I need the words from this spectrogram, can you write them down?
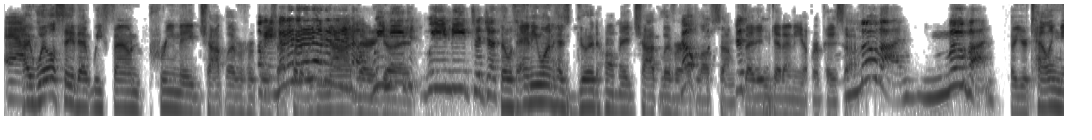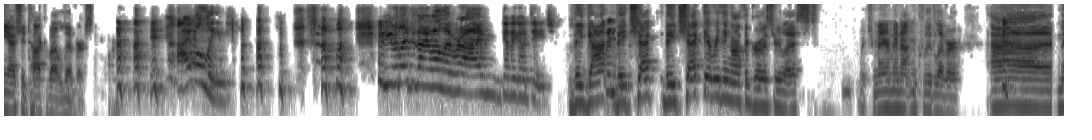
And I will say that we found pre-made chopped liver for okay, no, no, no, no, no, no, no, no, no. We good. need, we need to just. So if anyone has good homemade chopped liver, nope, I'd love some because I didn't get any over Pesach. Move on, move on. So you're telling me I should talk about livers? I will leave. so if you would like to talk about liver, I'm gonna go teach. They got, they checked, they checked everything off the grocery list, which may or may not include liver um,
